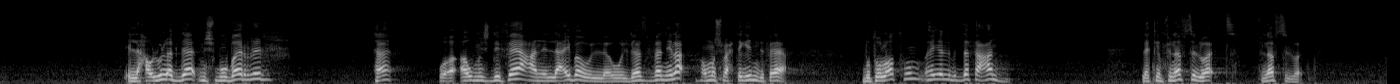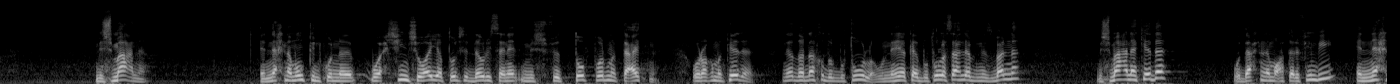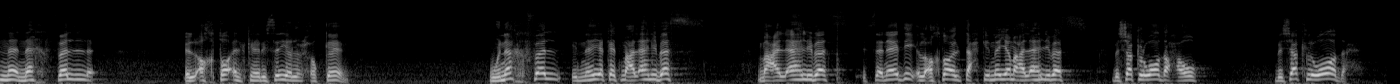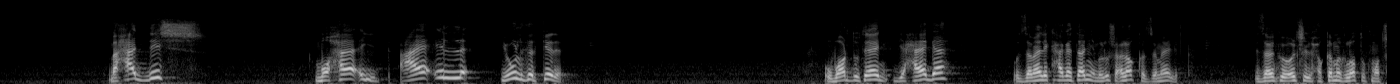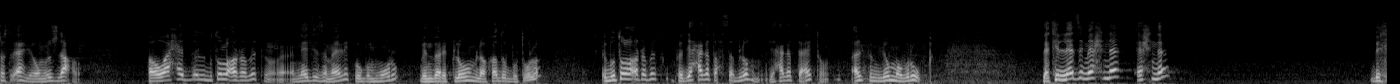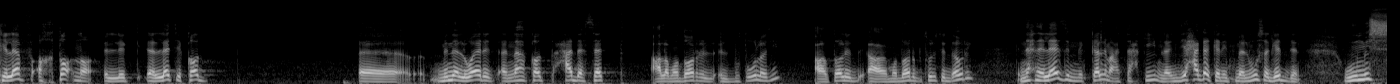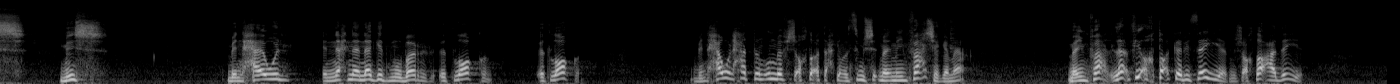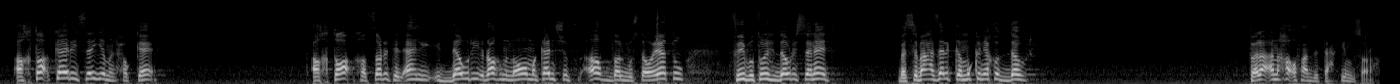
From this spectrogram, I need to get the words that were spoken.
اللي هقوله لك ده مش مبرر ها؟ أو مش دفاع عن اللعيبة والجهاز الفني لا هم مش محتاجين دفاع. بطولاتهم هي اللي بتدافع عنهم. لكن في نفس الوقت في نفس الوقت مش معنى إن إحنا ممكن كنا وحشين شوية بطولة الدوري السنة مش في ال top form بتاعتنا. ورغم كده نقدر ناخد البطولة وإن هي كانت بطولة سهلة بالنسبة لنا مش معنى كده وده إحنا معترفين بيه إن إحنا نغفل الأخطاء الكارثية للحكام. ونغفل إن هي كانت مع الأهلي بس مع الأهلي بس. السنة دي الأخطاء التحكيمية مع الأهلي بس. بشكل واضح أهو. بشكل واضح. محدش محايد عاقل يقول غير كده. وبرده تاني دي حاجة والزمالك حاجة تانية ملوش علاقة الزمالك الزمالك ما بيقولش الحكام يغلطوا في ماتشات الأهلي هو ملوش دعوة. هو واحد البطولة قربت له نادي الزمالك وجمهوره بنبارك لهم لو خدوا البطولة البطولة قربتهم فدي حاجة تحسب لهم دي حاجة بتاعتهم. ألف مليون مبروك. لكن لازم إحنا إحنا بخلاف أخطائنا التي قد من الوارد أنها قد حدثت على مدار البطولة دي على على مدار بطولة الدوري إن إحنا لازم نتكلم على التحكيم لأن دي حاجة كانت ملموسة جدا. ومش مش بنحاول إن إحنا نجد مبرر اطلاقا اطلاقا. بنحاول حتى نقول ما فيش أخطاء تحكيم بس مش ما ينفعش يا جماعة. ما ينفع لا في أخطاء كارثية مش أخطاء عادية. أخطاء كارثية من الحكام أخطاء خسرت الأهلي الدوري رغم إن هو ما كانش في أفضل مستوياته في بطولة الدوري السنة دي. بس مع ذلك كان ممكن ياخد الدوري. فلا أنا هقف عند التحكيم بصراحة.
